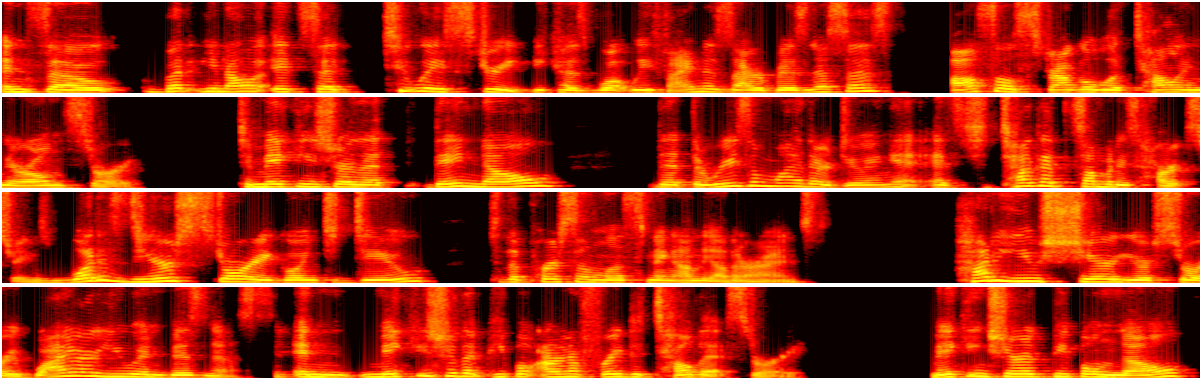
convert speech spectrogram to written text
And so, but you know, it's a two way street because what we find is our businesses also struggle with telling their own story to making sure that they know that the reason why they're doing it is to tug at somebody's heartstrings. What is your story going to do to the person listening on the other end? How do you share your story? Why are you in business? And making sure that people aren't afraid to tell that story, making sure that people know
